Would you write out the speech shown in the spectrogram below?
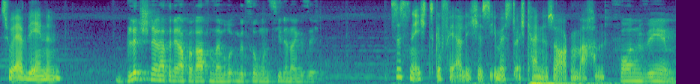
zu erwähnen. Blitzschnell hat er den Apparat von seinem Rücken gezogen und zielt in dein Gesicht. Es ist nichts Gefährliches, ihr müsst euch keine Sorgen machen. Von wem?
